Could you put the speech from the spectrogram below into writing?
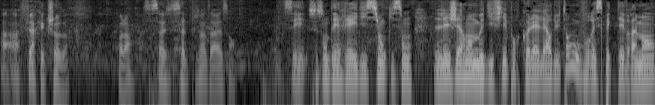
à, faire quelque chose. Voilà, c'est ça, le plus intéressant. Donc ce sont des rééditions qui sont légèrement modifiées pour coller à l'air du temps ou vous respectez vraiment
